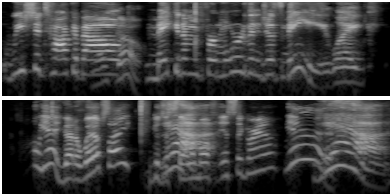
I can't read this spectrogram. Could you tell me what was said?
we should talk about making them for more than just me. Like, oh yeah, you got a website? You can just yeah. sell them off Instagram. Yeah, yeah.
